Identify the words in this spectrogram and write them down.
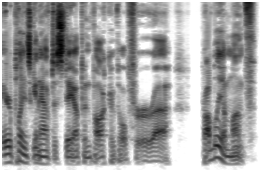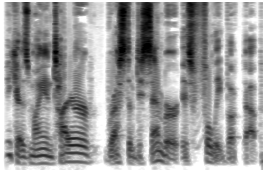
airplane's going to have to stay up in Vacaville for uh, probably a month because my entire rest of December is fully booked up.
